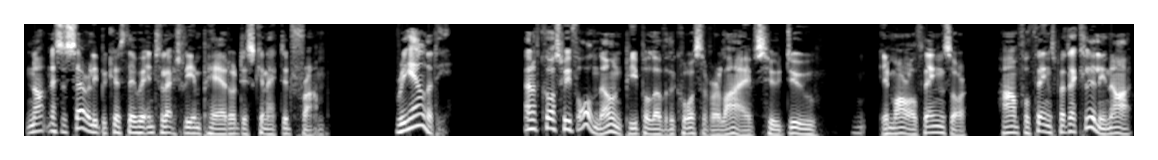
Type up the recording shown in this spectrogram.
not necessarily because they were intellectually impaired or disconnected from reality. And of course, we've all known people over the course of our lives who do immoral things or harmful things, but they're clearly not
